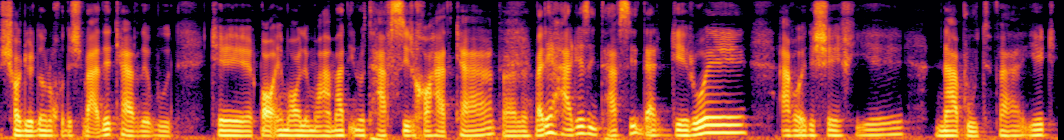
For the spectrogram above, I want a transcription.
شاگردان خودش وعده کرده بود که قائم آل محمد اینو تفسیر خواهد کرد بله. ولی هرگز این تفسیر در گروه عقاید شیخیه نبود و یک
